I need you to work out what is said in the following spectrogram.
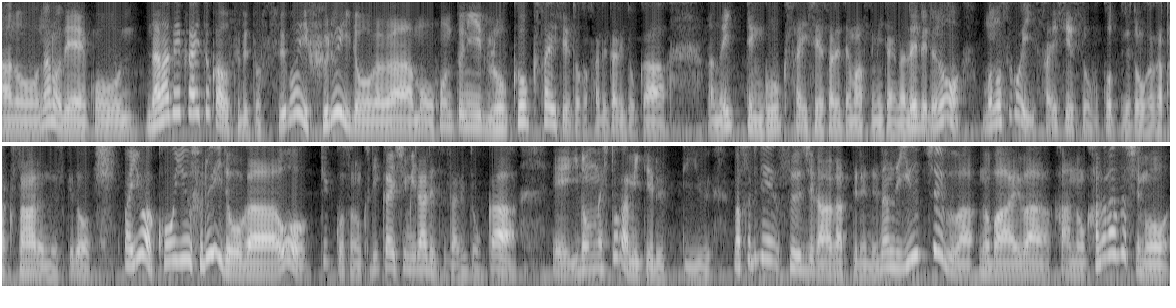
あの、なので、こう、並べ替えとかをすると、すごい古い動画がもう本当に6億再生とかされたりとか、あの、1.5億再生されてますみたいなレベルの、ものすごい再生数を誇ってる動画がたくさんあるんですけど、まあ、要はこういう古い動画を結構その繰り返し見られてたりとか、えー、いろんな人が見てるっていう、まあ、それで数字が上がってるんで、なんで YouTube はの場合は、あの、必ずしも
